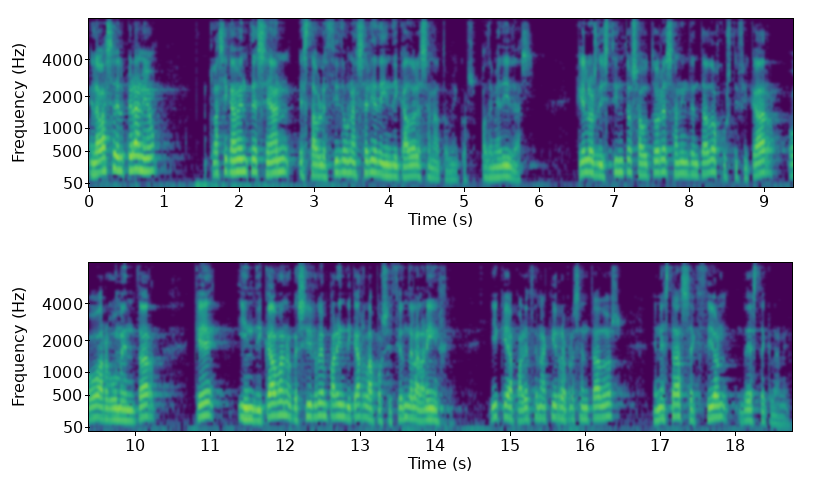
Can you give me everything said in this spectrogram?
En la base del cráneo, clásicamente se han establecido una serie de indicadores anatómicos o de medidas que los distintos autores han intentado justificar o argumentar que indicaban o que sirven para indicar la posición de la laringe y que aparecen aquí representados en esta sección de este cráneo.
